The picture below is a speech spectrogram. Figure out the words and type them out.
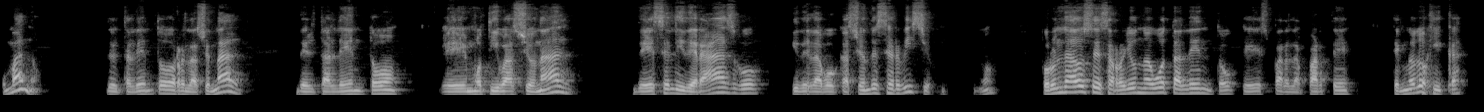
humano, del talento relacional, del talento eh, motivacional, de ese liderazgo y de la vocación de servicio. Por un lado, se desarrolla un nuevo talento que es para la parte tecnológica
